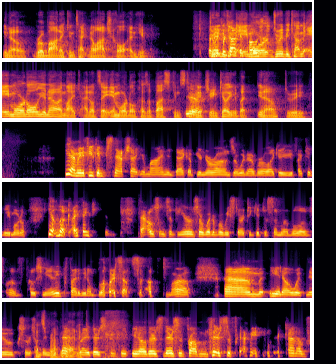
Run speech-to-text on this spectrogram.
you know, robotic and technological and human. Do, I mean, we become amor- do we become amortal, you know, and like I don't say immortal because a bus can still yeah. hit you and kill you, but you know, do we yeah, I mean, if you can snapshot your mind and back up your neurons or whatever, like, are you effectively immortal? Yeah, look, I think thousands of years or whatever, we start to get to some level of, of post-humanity, provided we don't blow ourselves up tomorrow, um, you know, with nukes or something like that, right? There's, you know, there's there's a problem. There's a, I mean, we're kind of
